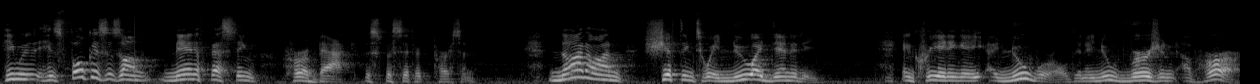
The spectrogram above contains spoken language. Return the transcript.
he, his focus is on manifesting her back, the specific person not on shifting to a new identity and creating a, a new world and a new version of her,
